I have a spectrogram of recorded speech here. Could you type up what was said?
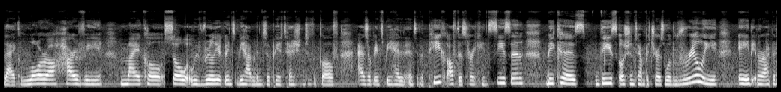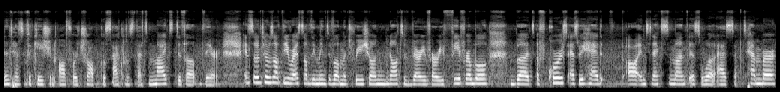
like Laura, Harvey, Harvey, Michael. So we really are going to be having to pay attention to the Gulf as we're going to be headed into the peak of this hurricane season because these ocean temperatures would really aid in rapid intensification of our tropical cyclones that might develop there. And so in terms of the rest of the main development region, not very, very favorable. But of course, as we head uh, into next month as well as September,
